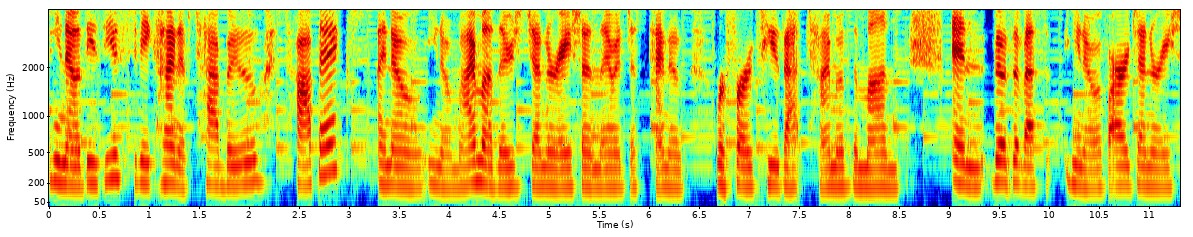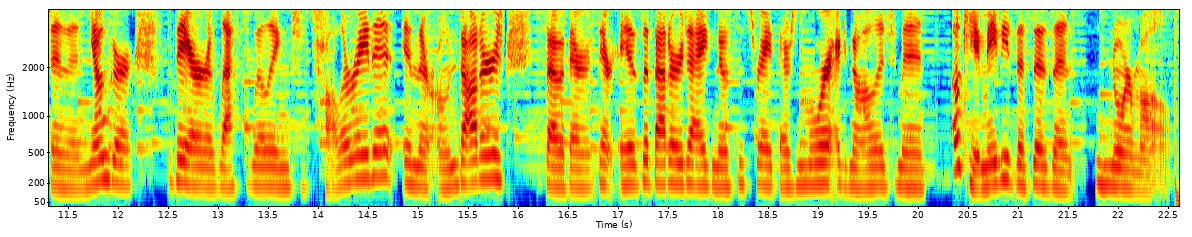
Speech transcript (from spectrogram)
you know, these used to be kind of taboo topics. I know, you know, my mother's generation, they would just kind of refer to that time of the month. And those of us, you know, of our generation and younger, they're less willing to tolerate it in their own daughters. So there there is a better diagnosis rate. There's more acknowledgement. Okay, maybe this isn't normal.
